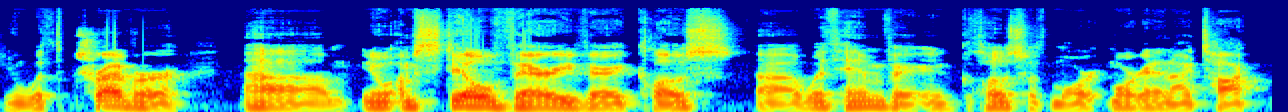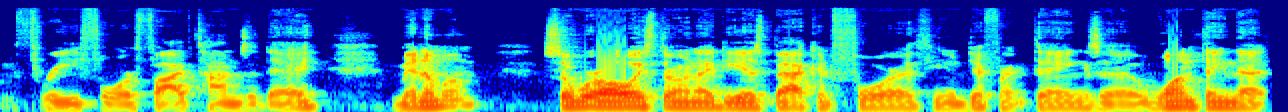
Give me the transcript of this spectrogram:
you know with Trevor um, you know, I'm still very, very close uh, with him, very close with Morgan, and I talk three, four, five times a day minimum. So we're always throwing ideas back and forth, you know, different things. Uh, one thing that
